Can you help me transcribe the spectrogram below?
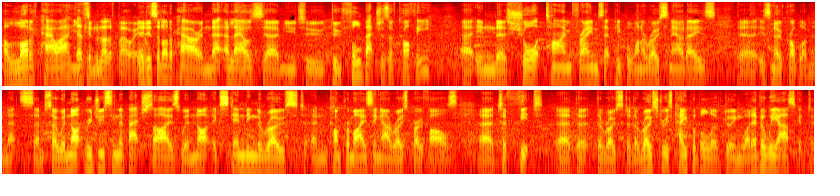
a lot of power. You That's a lot of power, yeah. It is a lot of power, and that allows uh, you to do full batches of coffee uh, in the short time frames that people want to roast nowadays uh, is no problem. And that's um, so we're not reducing the batch size we're not extending the roast and compromising our roast profiles uh, to fit uh, the, the roaster. The roaster is capable of doing whatever we ask it to.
